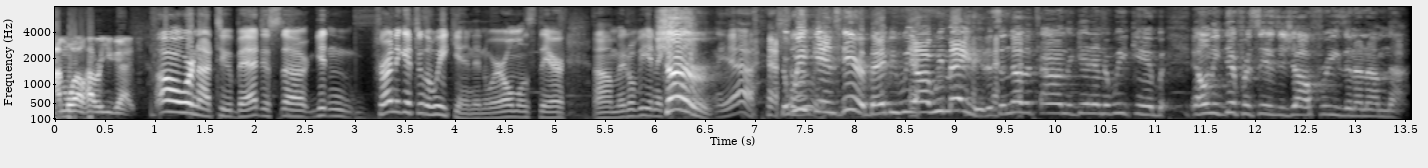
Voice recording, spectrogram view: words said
I'm well. How are you guys? Oh, we're not too bad. Just uh, getting trying to get to the weekend, and we're almost there. Um, it'll be an ex- Sure. yeah. The weekend's here, baby. We are we made it. It's another time to get in the weekend, but the only difference is is y'all freezing and I'm not.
